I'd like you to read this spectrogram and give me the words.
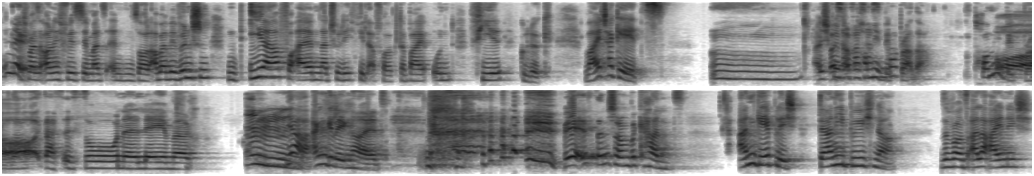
Nö. Ich weiß auch nicht, wie es jemals enden soll. Aber wir wünschen ihr vor allem natürlich viel Erfolg dabei und viel Glück. Weiter geht's. Mm, Ich Was- bin auf Promi Big Bock? Brother. Promi Big Brother. Oh, das ist so eine lame mm, Ja, Angelegenheit. Wer ist denn schon bekannt? angeblich Dani Büchner. Sind wir uns alle einig?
